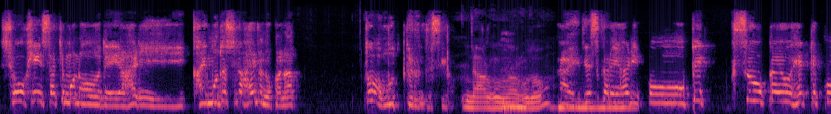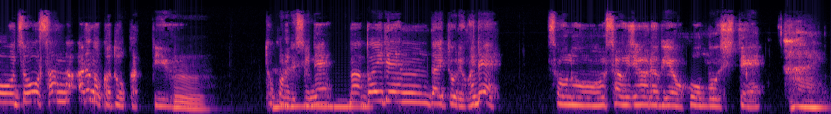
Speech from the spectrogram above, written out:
商品先物でやはり買い戻しが入るのかなとは思ってるんですよ。なるほど、なるほど。はい。ですからやはり、こう、オペックス総会を経て、こう、増産があるのかどうかっていうところですよね。うん、まあ、バイデン大統領がね、その、サウジアラビアを訪問して、はい。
